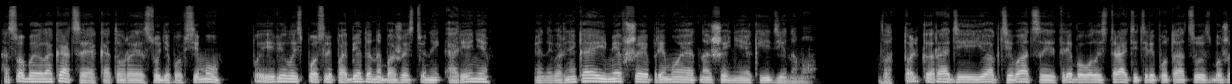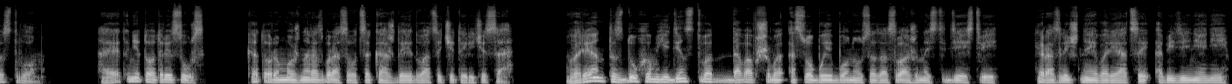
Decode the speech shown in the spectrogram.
Особая локация, которая, судя по всему, появилась после победы на божественной арене и наверняка имевшая прямое отношение к единому. Вот только ради ее активации требовалось тратить репутацию с божеством. А это не тот ресурс, которым можно разбрасываться каждые 24 часа. Вариант с духом единства, дававшего особые бонусы за слаженность действий и различные вариации объединений,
